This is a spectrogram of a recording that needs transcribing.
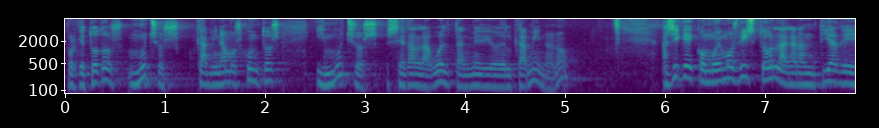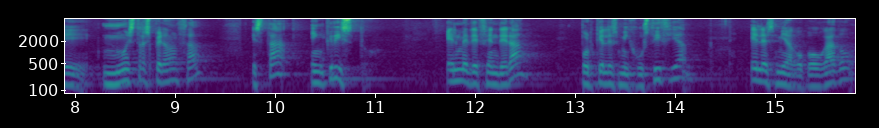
Porque todos, muchos caminamos juntos y muchos se dan la vuelta en medio del camino, ¿no? Así que, como hemos visto, la garantía de nuestra esperanza está en Cristo. Él me defenderá porque Él es mi justicia, Él es mi abogado,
